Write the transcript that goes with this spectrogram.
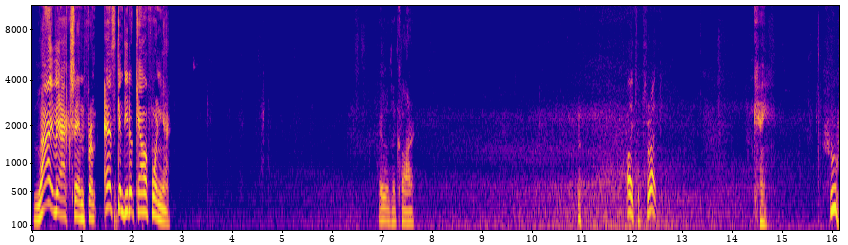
Live action from Escondido, California. It was a car. oh, it's a truck. Okay. Whew.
